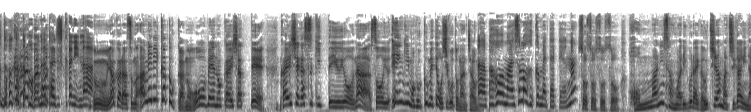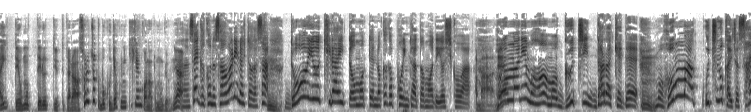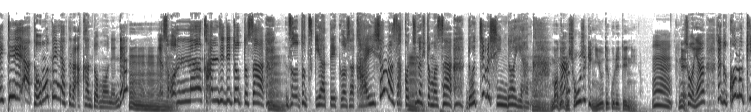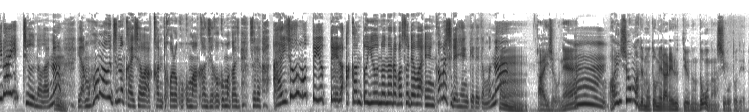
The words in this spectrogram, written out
とどうかと思うな、確かにな。うん。やから、そのアメリカとかの欧米の会社って、会社が好きっていうような、そういう演技も含めてお仕事なんちゃうの？あパフォーマンスも含めてっていうな。そうそうそうそう。ほんまに3割ぐらいがうちは間違いないって思ってるって言ってたら、それちょっと僕逆に危険かなと思うけどね。うん、せやけどこの3割の人がさ、どういう嫌いって思ってんのかがポイントだと思うで、よしこは。あまあほんまね。にもう、もう愚痴だらけで、もうほんま、うちの会社最低やと思ってんやったらあかんと思うねんで。うんうんうんうんいやそんな感じでちょっとさ、ずっと付き合っていくのさ、会社もさ、こっちの人もさ、どっちもしんどいやんか。まあでも正直に言うてくれてんねんや。うん。ねそうやん。だけど、この嫌いっちゅうのがな、いや、もうほんまうちの会社はあかんところ、ここもあかんし、ここもあかんし、それは愛情を持って言っているあかんというのならば、それはええんかもしれへんけれどもな。うん。愛情ね。うん。愛情まで求められるっていうのどうなん？仕事で。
